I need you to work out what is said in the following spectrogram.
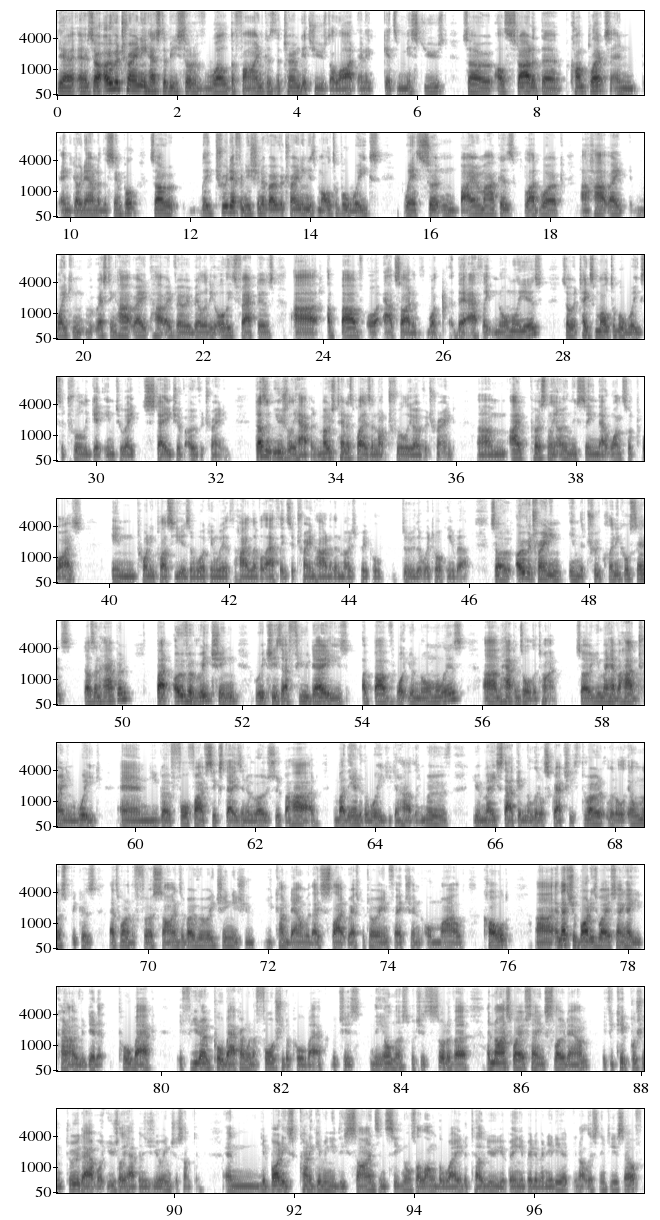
Yeah, and so overtraining has to be sort of well defined because the term gets used a lot and it gets misused. So I'll start at the complex and and go down to the simple. So the true definition of overtraining is multiple weeks where certain biomarkers, blood work, uh, heart rate, waking, resting heart rate, heart rate variability, all these factors are above or outside of what their athlete normally is. So it takes multiple weeks to truly get into a stage of overtraining. Doesn't usually happen. Most tennis players are not truly overtrained. Um, I personally only seen that once or twice in 20 plus years of working with high level athletes that train harder than most people do that we're talking about. So overtraining in the true clinical sense doesn't happen, but overreaching, which is a few days above what your normal is, um, happens all the time. So you may have a hard training week and you go four, five, six days in a row super hard, and by the end of the week you can hardly move. You may start getting a little scratchy throat, a little illness, because that's one of the first signs of overreaching. Is you you come down with a slight respiratory infection or mild cold, uh, and that's your body's way of saying, "Hey, you kind of overdid it. Pull back." If you don't pull back, I'm going to force you to pull back, which is the illness, which is sort of a, a nice way of saying slow down if you keep pushing through that, what usually happens is you injure something. And your body's kind of giving you these signs and signals along the way to tell you you're being a bit of an idiot, you're not listening to yourself.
